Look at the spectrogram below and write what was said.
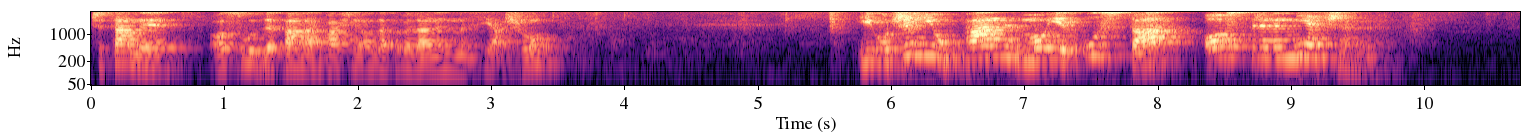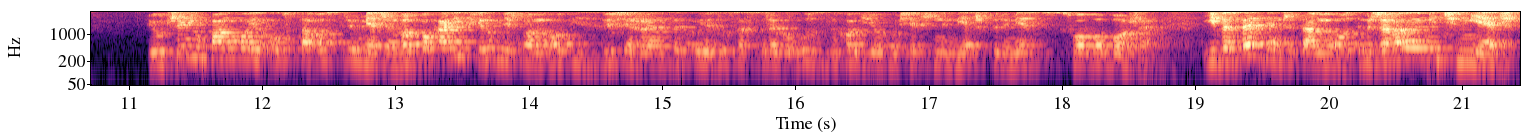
czytamy o słudze Pana właśnie o zapowiadanym Mesjaszu. I uczynił Pan moje usta ostrym mieczem. I uczynił Pan moje usta ostrym mieczem. W Apokalipsie również mamy opis zwyciężającego Jezusa, z którego ust wychodzi obosieczny miecz, którym jest Słowo Boże. I w Efezjan czytamy o tym, że mamy mieć miecz,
